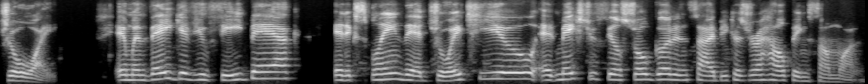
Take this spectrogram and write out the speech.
joy. And when they give you feedback and explain that joy to you, it makes you feel so good inside because you're helping someone.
